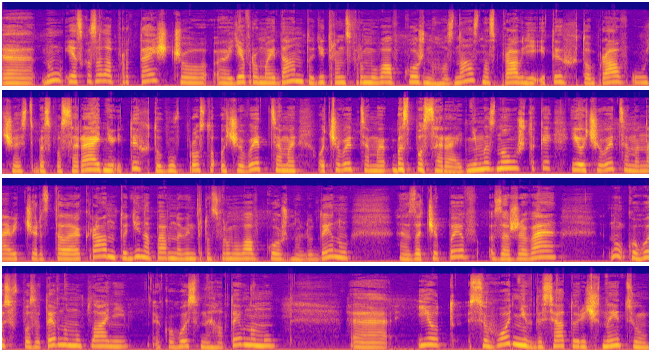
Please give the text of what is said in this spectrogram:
Е, ну, я сказала про те, що е, Євромайдан тоді трансформував кожного з нас, насправді, і тих, хто брав участь безпосередньо, і тих, хто був просто очевидцями, очевидцями безпосередніми знову ж таки, і очевидцями навіть через телеекран. Тоді, напевно, він трансформував кожну людину, е, зачепив, заживе, ну, когось в позитивному плані, когось в негативному. І от сьогодні, в 10-ту річницю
